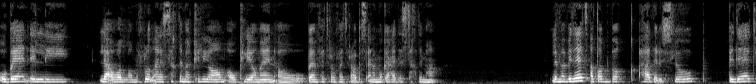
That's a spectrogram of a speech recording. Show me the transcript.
وبين اللي لا والله مفروض أنا أستخدمها كل يوم أو كل يومين أو بين فترة وفترة بس أنا مو قاعد أستخدمها. لما بديت أطبق هذا الأسلوب بديت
